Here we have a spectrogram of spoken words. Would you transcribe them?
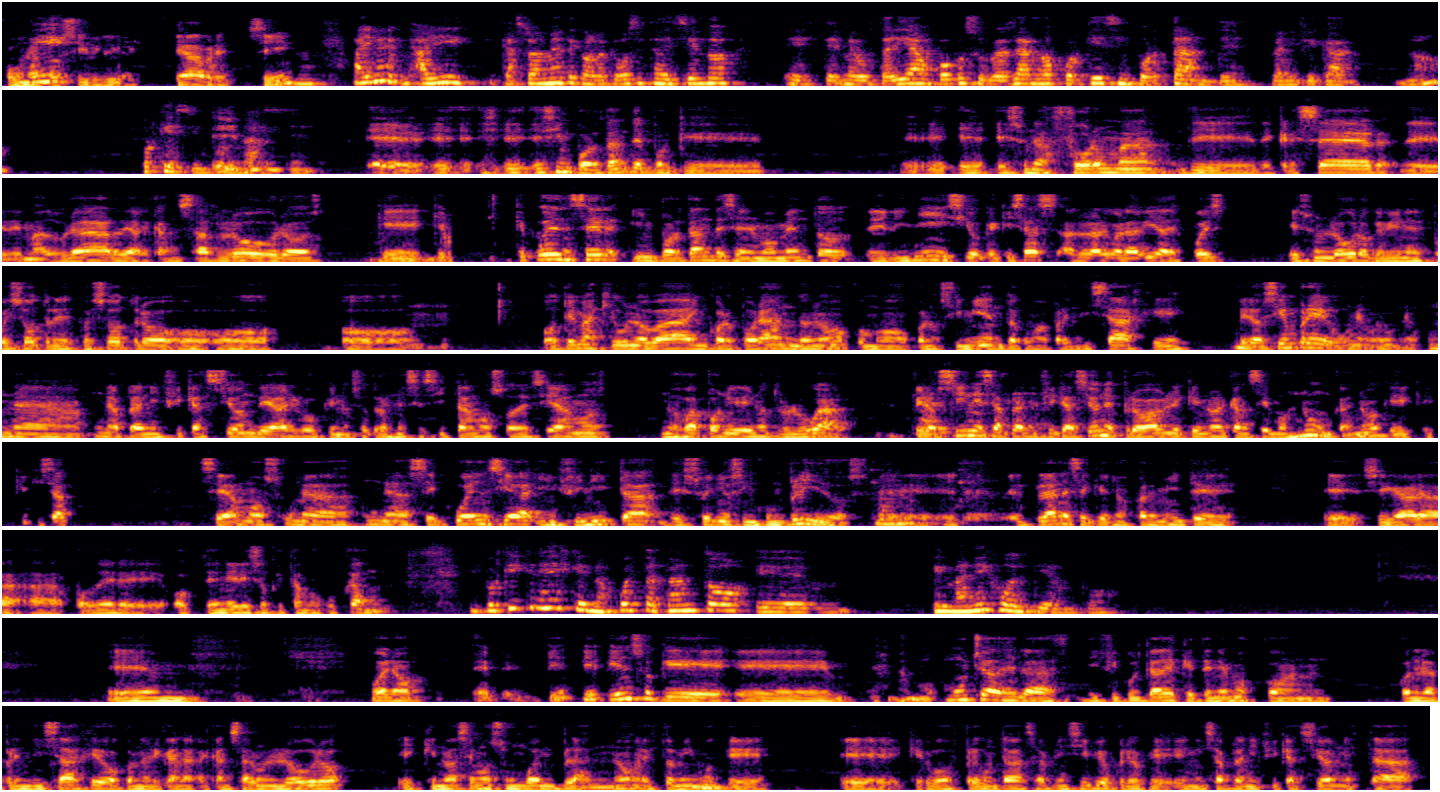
una posibilidad que se abre, ¿sí? ahí, ahí, casualmente con lo que vos estás diciendo, este, me gustaría un poco subrayar, ¿no? ¿Por qué es importante planificar, ¿no? ¿Por qué es importante? Eh, eh, es importante porque eh, eh, es una forma de, crecer, de, madurar, de alcanzar logros que, pueden ser importantes en el momento del inicio, que quizás a lo largo de la vida después es un logro que viene después otro y después otro, o, o temas que uno va incorporando, ¿no? Como conocimiento, como aprendizaje, pero siempre una, una, planificación de algo que nosotros necesitamos o deseamos nos va a poner en otro lugar. Pero sin esa planificación es probable que no alcancemos nunca, ¿no? Que, quizás seamos una, una, secuencia infinita de sueños incumplidos. Eh, el, plan es el que nos permite eh, llegar a, poder eh, obtener eso que estamos buscando. ¿Y por qué crees que nos cuesta tanto el manejo del tiempo? Em, bueno, eh, pienso que eh, muchas de las dificultades que tenemos con, el aprendizaje o con el alcanzar un logro es que no hacemos un buen plan, ¿no? Esto mismo mm. que, eh, que vos preguntabas al principio, creo que en esa planificación está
